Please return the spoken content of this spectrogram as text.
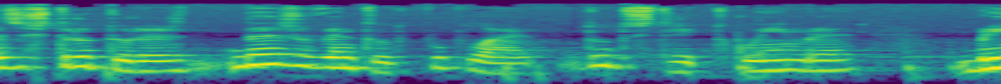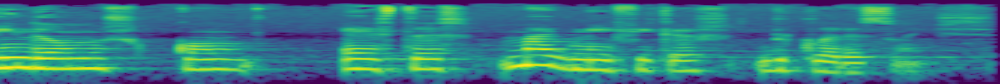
as estruturas da juventude popular do Distrito de Coimbra brindam-nos com estas magníficas declarações.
